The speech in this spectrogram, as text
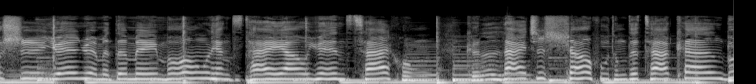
哈利坞是圆圆们的美梦，两字太遥远的彩虹，可能来自小胡同的他看不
